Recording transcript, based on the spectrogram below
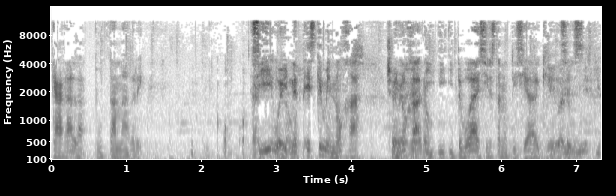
caga la puta madre. Sí, güey, es que me enoja. Me enoja. Y, y- y te voy a decir esta noticia Sí, que vale se, whisky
